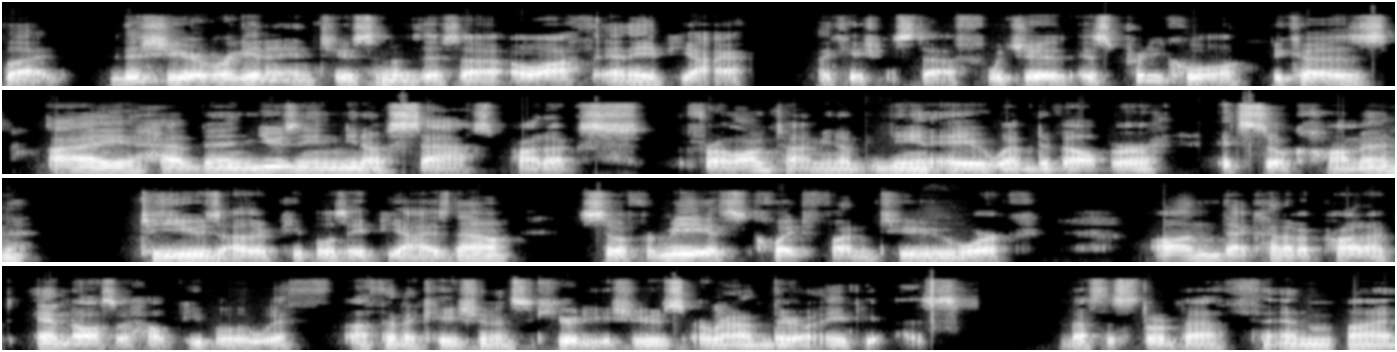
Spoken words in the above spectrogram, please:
But this year we're getting into some of this uh, OAuth and API application stuff, which is, is pretty cool because I have been using, you know, SaaS products for a long time, you know, being a web developer. It's so common to use other people's APIs now. So for me, it's quite fun to work on that kind of a product and also help people with authentication and security issues around their own APIs. That's the Stormpath and my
